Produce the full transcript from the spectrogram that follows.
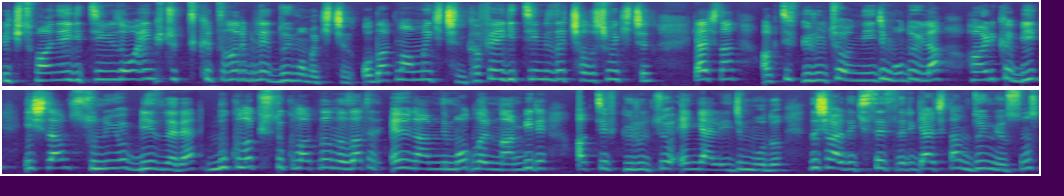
bir kütüphaneye gittiğimizde o en küçük tıkırtıları bile duymamak için, odaklanmak için, kafeye gittiğimizde çalışmak için gerçekten aktif gürültü önleyici moduyla harika bir işlem sunuyor bizlere. Bu kulaküstü kulaklığın da zaten en önemli modlarından biri aktif gürültü engelleyici modu. Dışarıdaki sesleri gerçekten duymuyorsunuz.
